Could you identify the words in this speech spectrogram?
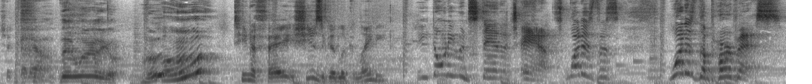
Check that out. They literally go, huh? Huh? Tina Fey, she is a good looking lady. You don't even stand a chance. What is this? What is the purpose?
